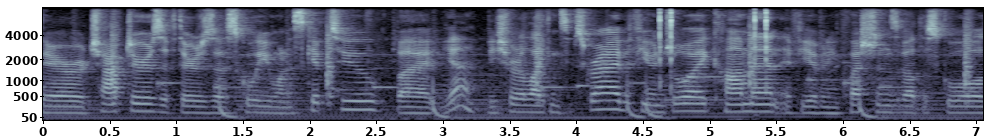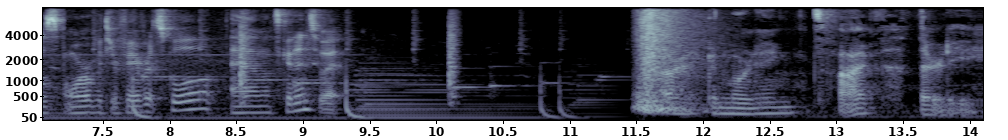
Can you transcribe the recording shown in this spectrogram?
There are chapters if there's a school you want to skip to. But yeah, be sure to like and subscribe if you enjoy, comment if you have any questions about the schools or with your favorite school, and let's get into it. All right, good morning. It's 5.30.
